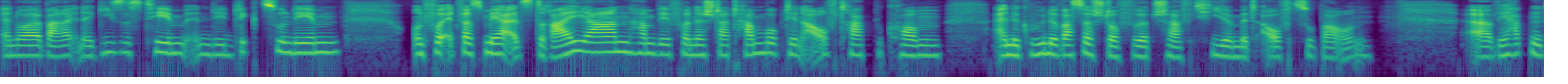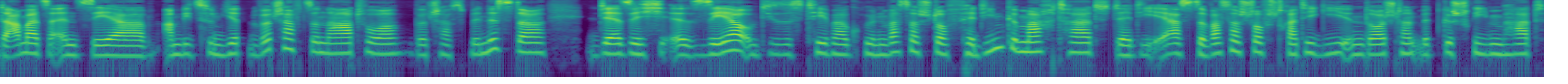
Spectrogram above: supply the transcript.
erneuerbare Energiesystem in den Blick zu nehmen. Und vor etwas mehr als drei Jahren haben wir von der Stadt Hamburg den Auftrag bekommen, eine grüne Wasserstoffwirtschaft hier mit aufzubauen. Äh, wir hatten damals einen sehr ambitionierten Wirtschaftssenator, Wirtschaftsminister, der sich äh, sehr um dieses Thema grünen Wasserstoff verdient gemacht hat, der die erste Wasserstoffstrategie in Deutschland mitgeschrieben hat,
